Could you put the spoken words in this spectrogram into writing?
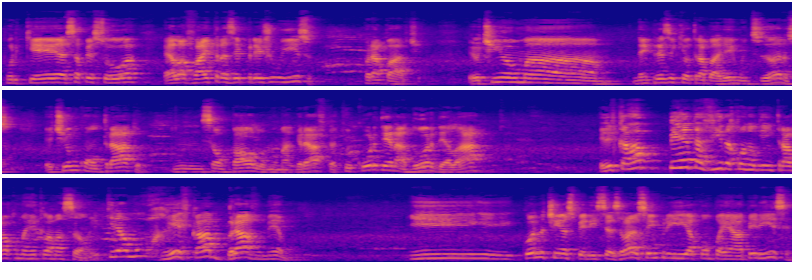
Porque essa pessoa, ela vai trazer prejuízo para a parte. Eu tinha uma na empresa que eu trabalhei muitos anos, eu tinha um contrato em São Paulo numa gráfica que o coordenador de lá ele ficava pé da vida quando alguém entrava com uma reclamação. Ele queria morrer, ficava bravo mesmo. E quando tinha as perícias lá, eu sempre ia acompanhar a perícia.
